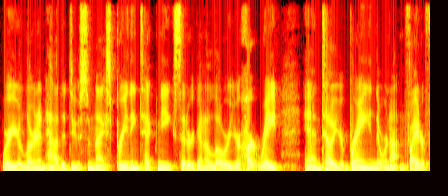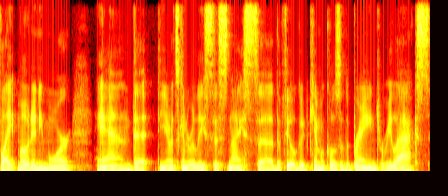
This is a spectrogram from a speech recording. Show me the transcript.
where you're learning how to do some nice breathing techniques that are going to lower your heart rate and tell your brain that we're not in fight or flight mode anymore, and that you know it's going to release this nice uh, the feel good chemicals of the brain to relax.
